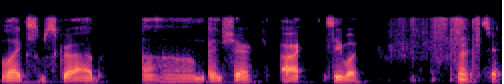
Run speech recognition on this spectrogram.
Like, subscribe, um, and share. All right. See you, boy. All right. See ya.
